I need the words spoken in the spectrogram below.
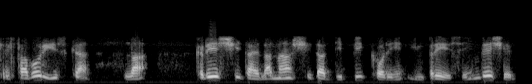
che favorisca la crescita e la nascita di piccole imprese. Invece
